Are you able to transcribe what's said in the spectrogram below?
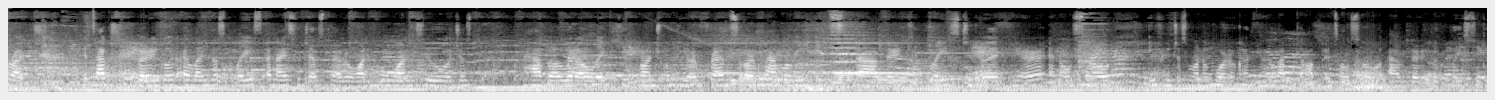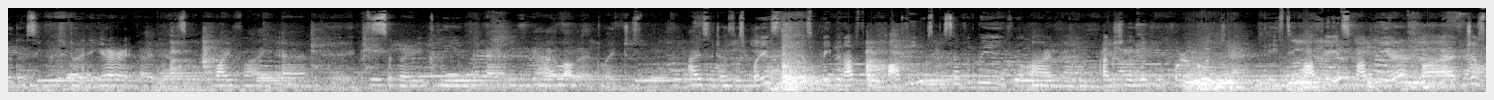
brunch. It's actually very good. I like this place and I suggest to everyone who want to just have a little like cute brunch with your friends or family. It's a very cute place to do it here and also if you just want to work on your laptop, it's also a very good place to do this. Do it here, it has Wi-Fi and it's very clean and I love it. Like just I suggest this place. Maybe not for coffee specifically. If you are actually looking for a good tasty coffee, it's not here. But just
